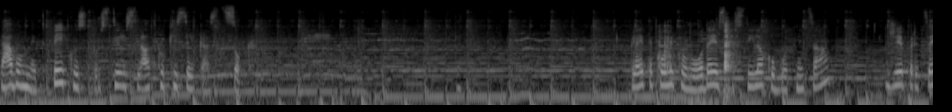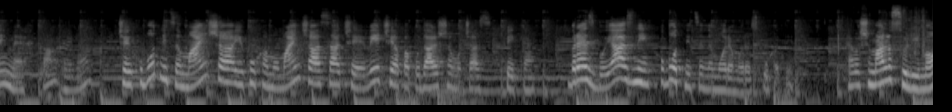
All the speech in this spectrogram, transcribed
ta bo med peko sprostil sladko-kiselkast sok. Glejte, koliko vode je spustila hobotnica že precej mehka. Evo. Če je hobotnica manjša, jo kuhamo manj časa, če je večja, pa podaljšamo čas peke. Brez bojazni, hobotnice ne moremo razkuhati. Evo, še malo solimo.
